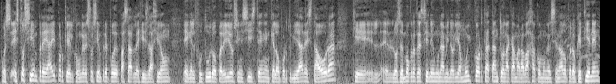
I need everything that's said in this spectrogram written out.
Pues esto siempre hay porque el Congreso siempre puede pasar legislación en el futuro, pero ellos insisten en que la oportunidad está ahora, que los demócratas tienen una minoría muy corta tanto en la Cámara Baja como en el Senado, pero que tienen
